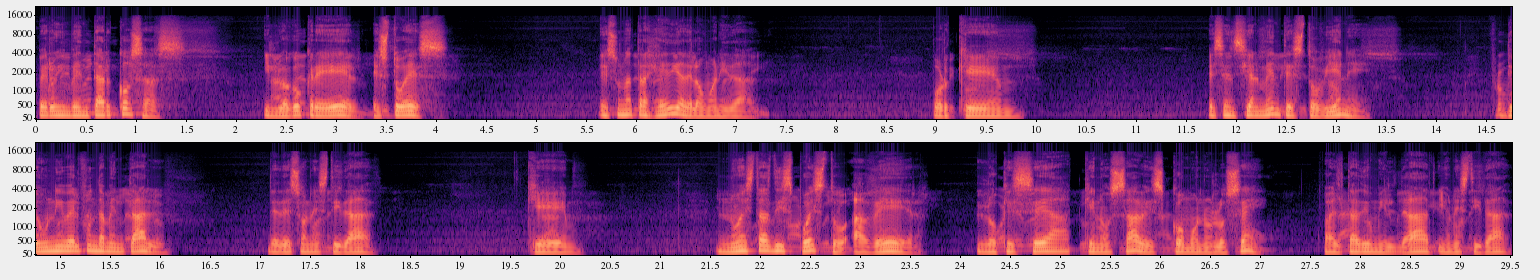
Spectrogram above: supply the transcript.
Pero inventar cosas y luego creer, esto es, es una tragedia de la humanidad, porque esencialmente esto viene de un nivel fundamental de deshonestidad que no estás dispuesto a ver lo que sea que no sabes como no lo sé. Falta de humildad y honestidad.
